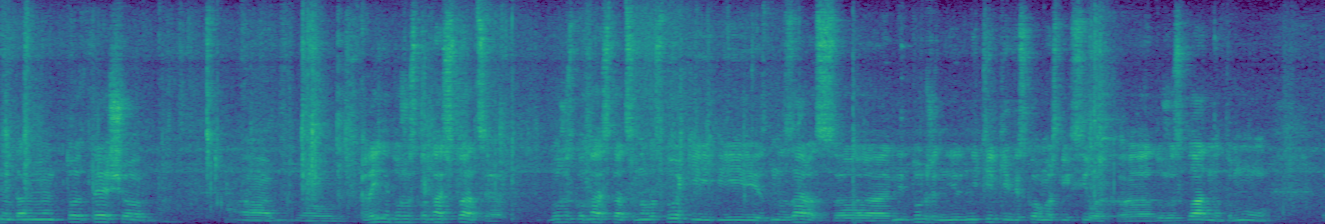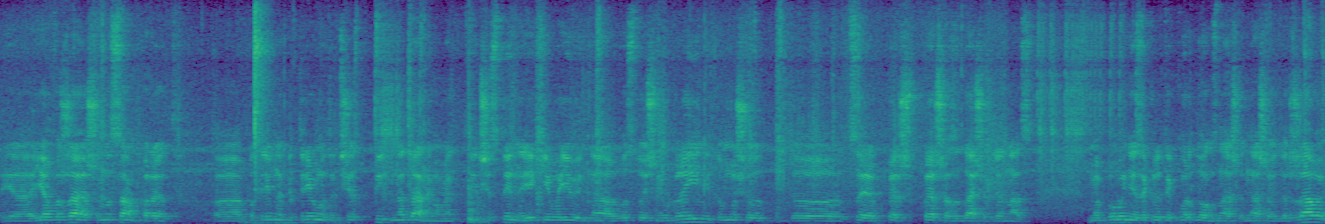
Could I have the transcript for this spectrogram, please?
На даний момент те, що ну, в країні дуже складна ситуація. Дуже складна ситуація на Востокі і зараз не, дуже, не, тільки в військово-морських силах дуже складно, тому я, вважаю, що насамперед потрібно підтримувати на даний момент ті частини, які воюють на Восточній Україні, тому що е, це перша задача для нас. Ми повинні закрити кордон з нашої держави.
